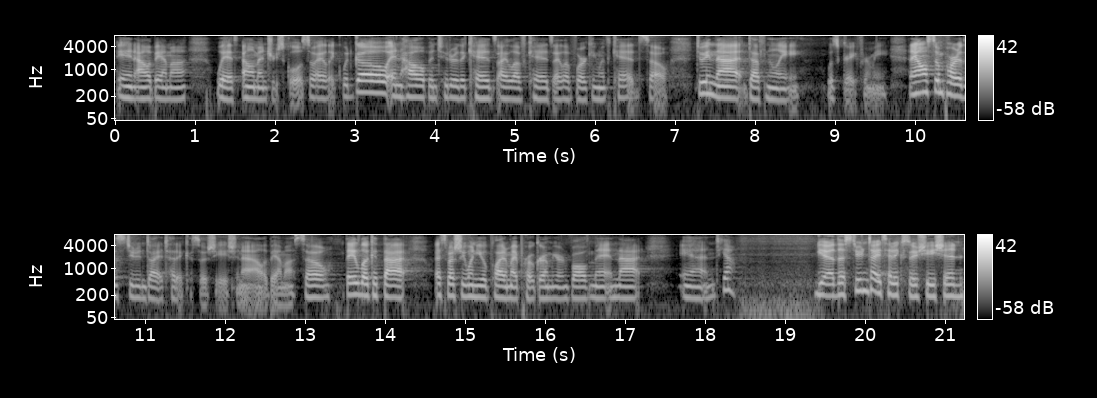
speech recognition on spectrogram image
in Alabama with elementary school. So I like would go and help and tutor the kids. I love kids. I love working with kids. So doing that definitely was great for me. And I also am part of the Student Dietetic Association at Alabama. So they look at that, especially when you apply to my program, your involvement in that. And yeah. Yeah, the Student Dietetic Association,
